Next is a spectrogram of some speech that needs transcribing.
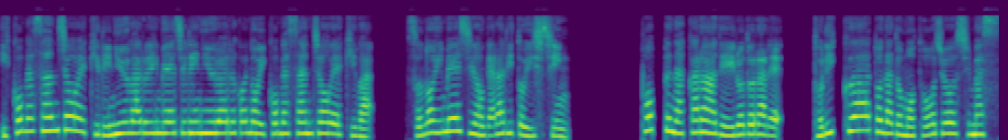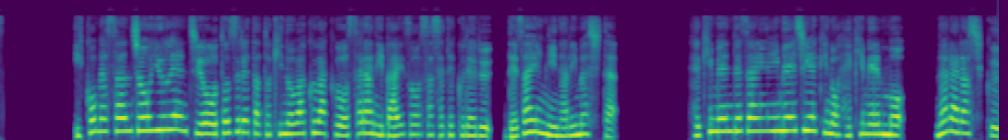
生駒三条駅リニューアルイメージリニューアル後の生駒三条駅は、そのイメージをガラリと一新。ポップなカラーで彩られ、トリックアートなども登場します。生駒三条遊園地を訪れた時のワクワクをさらに倍増させてくれるデザインになりました。壁面デザインイメージ駅の壁面も、奈良らしく、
